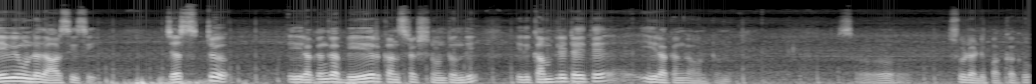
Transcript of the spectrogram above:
ఏవి ఉండదు ఆర్సీసీ. జస్ట్ ఈ రకంగా బేర్ కన్స్ట్రక్షన్ ఉంటుంది. ఇది కంప్లీట్ అయితే ఈ రకంగా ఉంటుంది. సో చూడండి పక్కకు.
